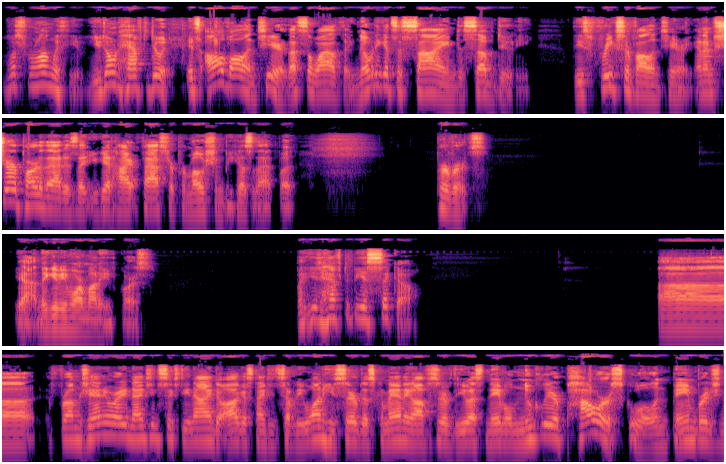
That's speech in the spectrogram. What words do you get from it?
What's wrong with you? You don't have to do it. It's all volunteer. That's the wild thing. Nobody gets assigned to sub duty. These freaks are volunteering. And I'm sure part of that is that you get higher, faster promotion because of that, but perverts. Yeah, they give you more money, of course. But you'd have to be a sicko. Uh, from January 1969 to August 1971, he served as commanding officer of the U.S. Naval Nuclear Power School in Bainbridge,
